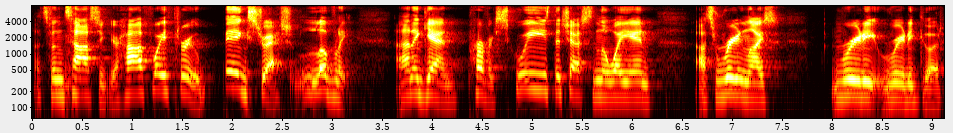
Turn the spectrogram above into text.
That's fantastic. You're halfway through. Big stretch. Lovely. And again, perfect. Squeeze the chest on the way in. That's really nice. Really, really good.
